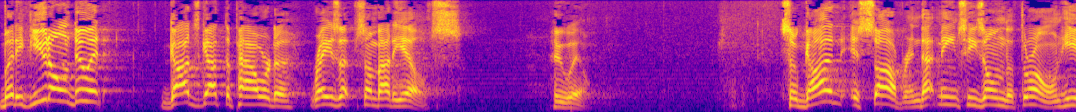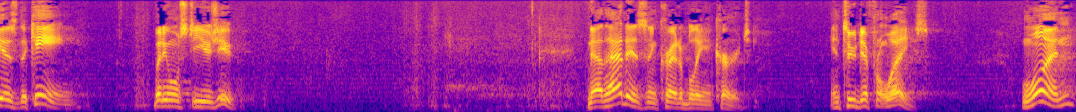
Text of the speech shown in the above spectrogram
But if you don't do it, God's got the power to raise up somebody else who will. So God is sovereign. That means He's on the throne. He is the king. But He wants to use you. Now, that is incredibly encouraging in two different ways. One,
